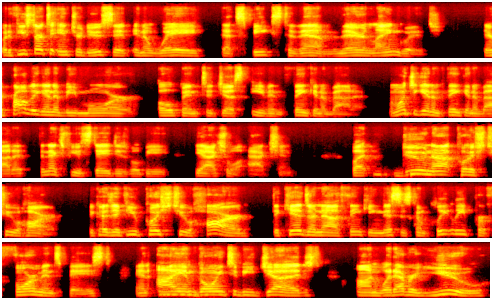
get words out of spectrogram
But if you start to introduce it in a way that speaks to them, their language, they're probably going to be more open to just even thinking about it. And once you get them thinking about it, the next few stages will be the actual action. But do not push too hard because if you push too hard, the kids are now thinking this is completely performance based and I am mm-hmm. going to be judged on whatever you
